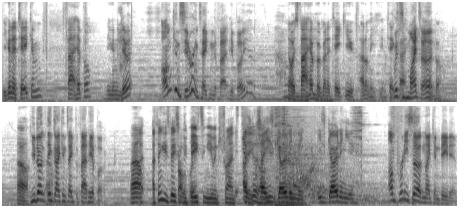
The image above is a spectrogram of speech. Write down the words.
You gonna take him, Fat Hippo? You gonna do it? I'm considering taking the fat hippo, yeah. No, is Fat Hippo gonna take you? I don't think you can take. It's Fat my turn. Hippo. Oh. You don't Oh. think I can take the fat hippo? Well, I, I think he's basically Probably. baiting you into trying to I was gonna say on- he's goading me. He's goading you. I'm pretty certain I can beat him.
